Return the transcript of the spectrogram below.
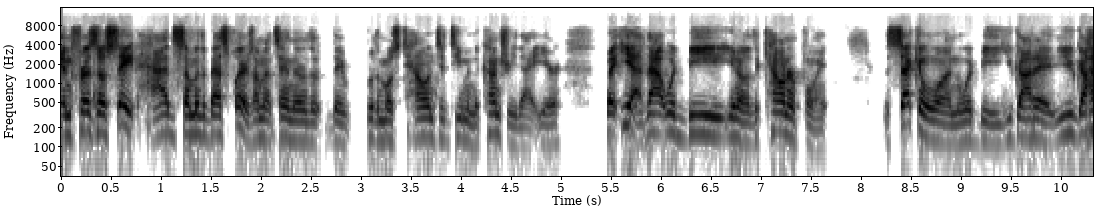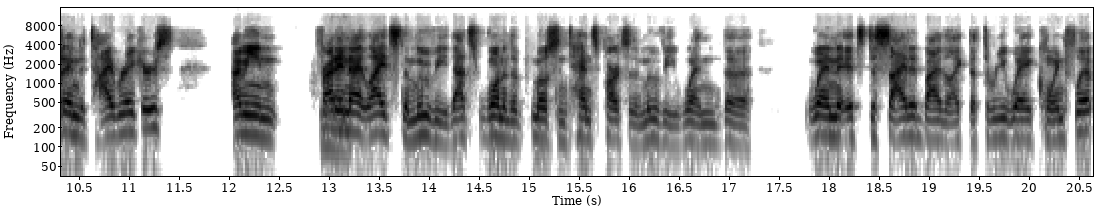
and Fresno State had some of the best players. I'm not saying they're the, they were the most talented team in the country that year, but yeah, that would be you know the counterpoint. The second one would be you got to you got into tiebreakers. I mean, Friday Night Lights, the movie. That's one of the most intense parts of the movie when the when it's decided by like the three way coin flip.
